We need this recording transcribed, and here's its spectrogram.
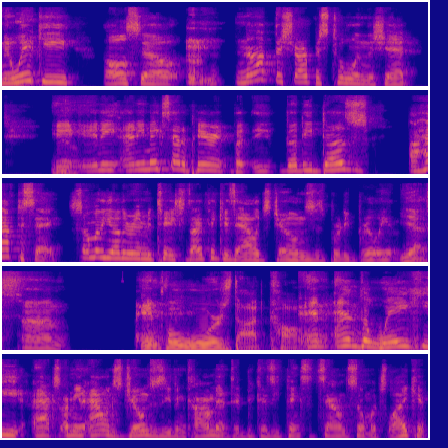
Nowicki also not the sharpest tool in the shed. He- No. and he and he makes that apparent, but he, but he does. I have to say, some of the other imitations, I think his Alex Jones is pretty brilliant. Yes. Um, Infowars.com. and and the way he acts, I mean, Alex Jones has even commented because he thinks it sounds so much like him.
